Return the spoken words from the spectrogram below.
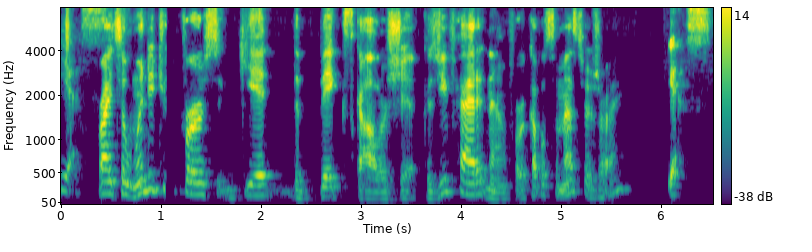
Yes. Right. So, when did you first get the big scholarship? Because you've had it now for a couple semesters, right? Yes.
